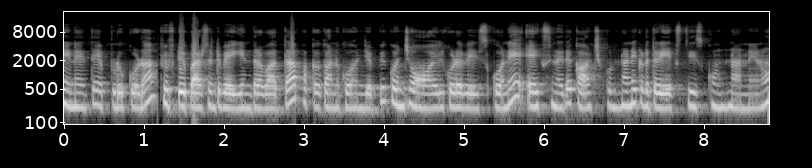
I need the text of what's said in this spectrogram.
నేనైతే ఎప్పుడు కూడా ఫిఫ్టీ పర్సెంట్ వేగిన తర్వాత పక్కకు అనుకో అని చెప్పి కొంచెం ఆయిల్ కూడా వేసుకొని ఎగ్స్ అయితే కాచుకుంటున్నాను. ఇక్కడ త్రీ ఎగ్స్ తీసుకుంటున్నాను నేను.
